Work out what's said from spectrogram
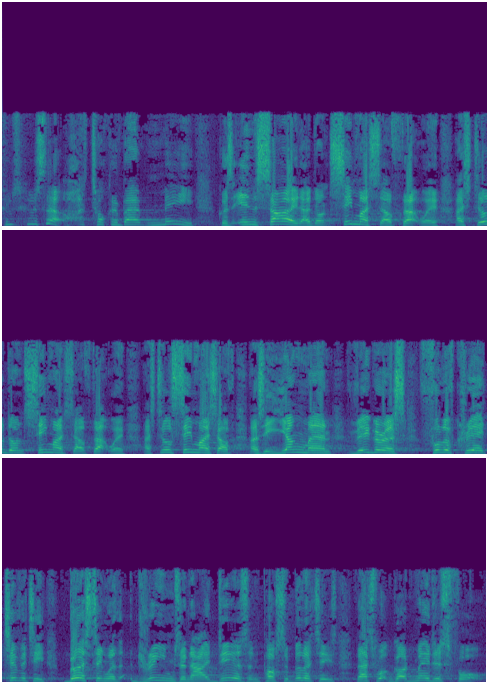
who's, who's that? Oh, talking about me. Because inside, I don't see myself that way. I still don't see myself that way. I still see myself as a young man, vigorous, full of creativity, bursting with dreams and ideas and possibilities. That's what God made us for.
